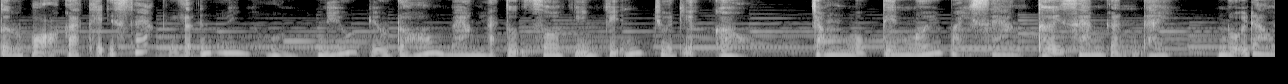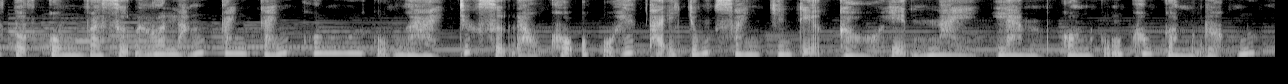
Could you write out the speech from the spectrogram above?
từ bỏ cả thể xác lẫn linh hồn nếu điều đó mang lại tự do vĩnh viễn cho địa cầu. Trong một tin mới bay sang thời gian gần đây, nỗi đau tột cùng và sự lo lắng canh cánh khôn nguôi của Ngài trước sự đau khổ của hết thảy chúng sanh trên địa cầu hiện nay làm con cũng không cầm được nước.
